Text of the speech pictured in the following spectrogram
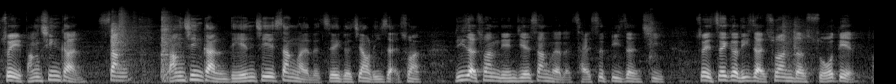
所以防倾杆上，防倾杆连接上来的这个叫离载串，离载串连接上来的才是避震器。所以这个离载串的锁点啊，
